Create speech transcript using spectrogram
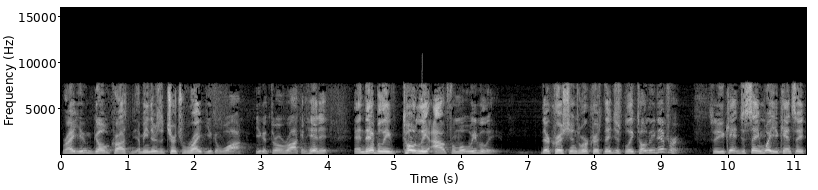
Right? You can go across, I mean, there's a church right, you can walk, you can throw a rock and hit it, and they believe totally out from what we believe. They're Christians, we're Christians, they just believe totally different. So you can't, the same way, you can't say,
